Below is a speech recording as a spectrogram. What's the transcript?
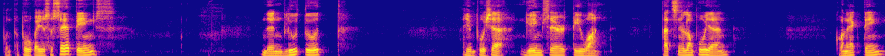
Punta po kayo sa settings. Then Bluetooth. Ayun po siya. GameShare T1. Touch nyo lang po yan. Connecting.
